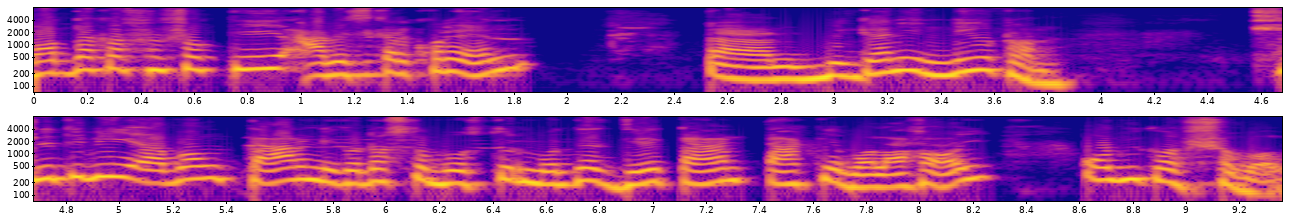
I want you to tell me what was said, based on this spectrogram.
মধ্যাকর্ষণ শক্তি আবিষ্কার করেন বিজ্ঞানী নিউটন। পৃথিবী এবং তার নিকটস্থ বস্তুর মধ্যে যে টান তাকে বলা হয় অভিকর্ষ বল।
